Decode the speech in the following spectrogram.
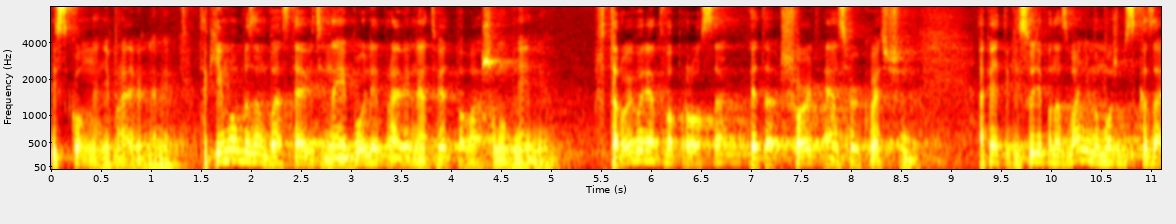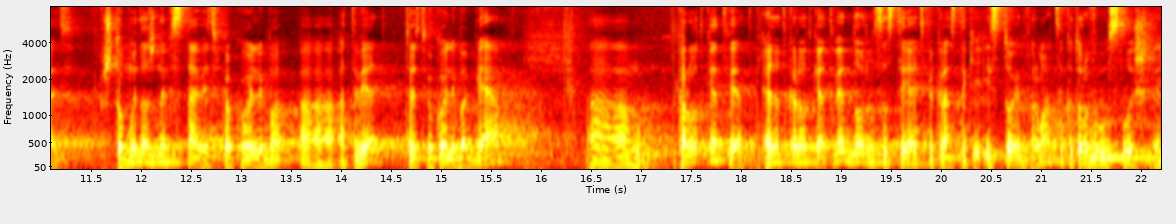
исконно неправильными. Таким образом, вы оставите наиболее правильный ответ по вашему мнению. Второй вариант вопроса – это short answer question. Опять-таки, судя по названию, мы можем сказать, что мы должны вставить в какой-либо э, ответ, то есть в какой-либо gap, короткий ответ. Этот короткий ответ должен состоять как раз-таки из той информации, которую вы услышали.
